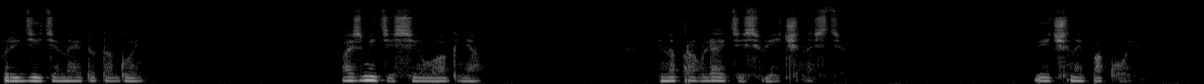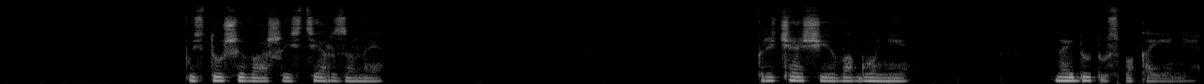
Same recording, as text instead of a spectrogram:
Придите на этот огонь. Возьмите силу огня и направляйтесь в вечность, вечный покой. Пусть души ваши истерзанные, кричащие в агонии, найдут успокоение.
